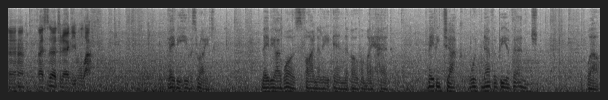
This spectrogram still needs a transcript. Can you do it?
Uh-huh. Nice uh, generic evil laugh. Maybe he was right. Maybe I was finally in over my head. Maybe Jack would never be avenged. Well,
